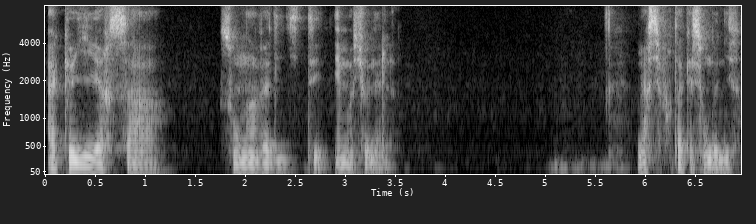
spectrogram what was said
Accueillir sa, son invalidité émotionnelle. Merci pour ta question, Denise.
